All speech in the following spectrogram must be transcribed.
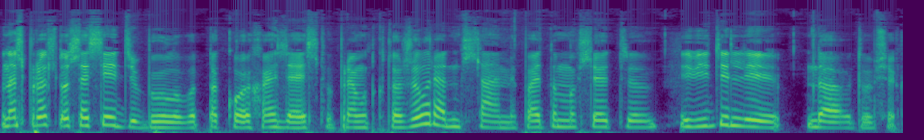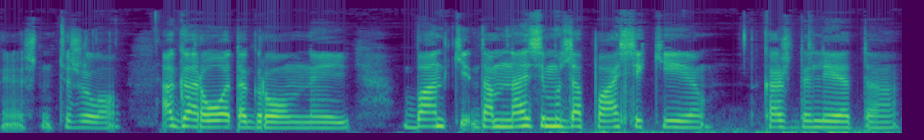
У нас просто у соседей было вот такое хозяйство, прям вот кто жил рядом с нами, поэтому мы все это видели. Да, это вообще, конечно, тяжело. Огород огромный, банки, там на зиму запасики каждое лето.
